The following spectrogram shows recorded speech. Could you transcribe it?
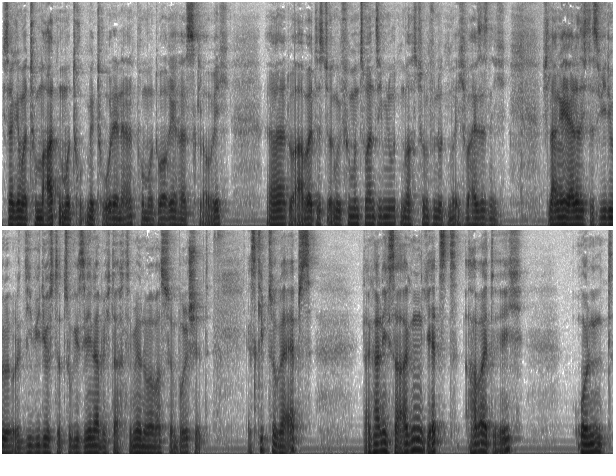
ich sage immer Tomatenmethode, ne? Pomodori heißt glaube ich. Du arbeitest irgendwie 25 Minuten, machst 5 Minuten, ich weiß es nicht. Ist lange her, dass ich das Video oder die Videos dazu gesehen habe. Ich dachte mir nur, was für ein Bullshit. Es gibt sogar Apps. Da kann ich sagen, jetzt arbeite ich und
